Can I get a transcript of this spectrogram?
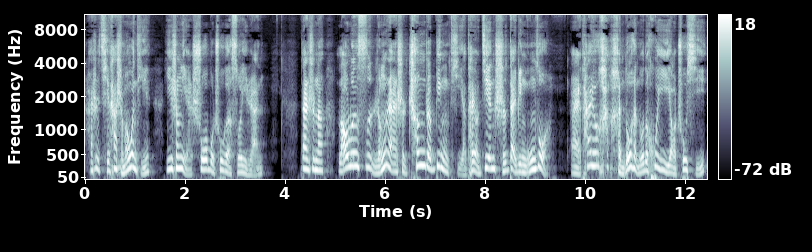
还是其他什么问题？医生也说不出个所以然。但是呢，劳伦斯仍然是撑着病体啊，他要坚持带病工作。哎，他有很很多很多的会议要出席。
